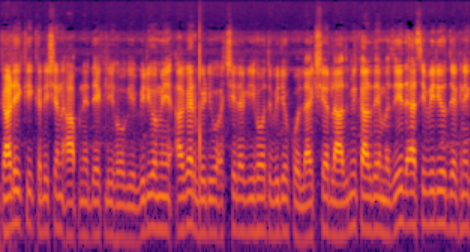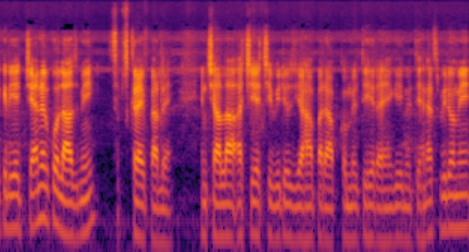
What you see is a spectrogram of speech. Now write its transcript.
गाड़ी की कंडीशन आपने देख ली होगी वीडियो में। अगर वीडियो अच्छी लगी हो तो वीडियो को लाइक शेयर लाजमी कर दें। मज़ीद ऐसी वीडियो देखने के लिए चैनल को लाजमी सब्सक्राइब कर लें। इन अच्छी अच्छी वीडियोज़ यहाँ पर आपको मिलती ही रहेंगी। मिलती है नेक्स्ट वीडियो में।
